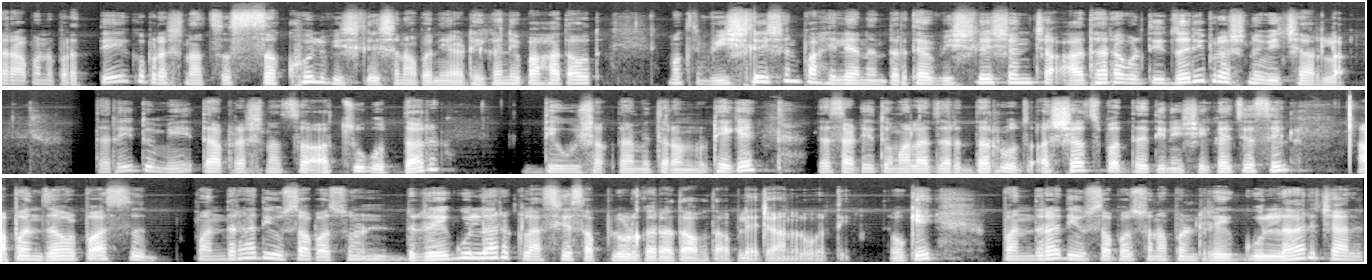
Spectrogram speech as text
तर आपण प्रत्येक प्रश्नाचं सखोल विश्लेषण आपण या ठिकाणी पाहत आहोत. मग विश्लेषण पाहिल्यानंतर त्या विश्लेषणच्या आधारावरती जरी प्रश्न विचारला तरी तुम्ही त्या प्रश्नाचं अचूक उत्तर देऊ शकता मित्रांनो ठीक आहे? त्यासाठी तुम्हाला जर दररोज अशाच पद्धतीने शिकायचे असेल आपण जवळपास पंधरा दिवसापासून रेग्युलर क्लासेस अपलोड करत आहोत आपल्या चॅनलवरती ओके? पंधरा दिवसापासून आपण रेग्युलर चॅन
